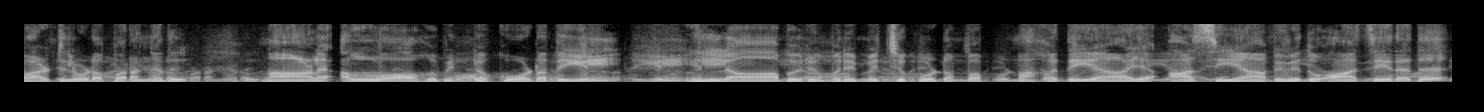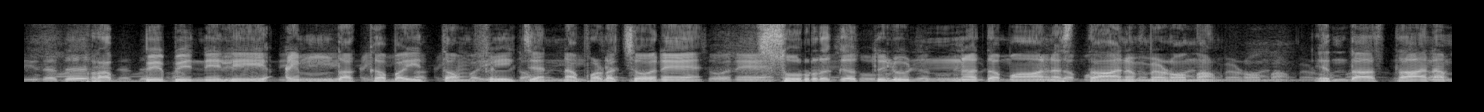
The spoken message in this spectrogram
പാട്ടിലൂടെ പറഞ്ഞത്. നാളെ അള്ളാഹുവിന്റെ കോടതിയിൽ എല്ലാവരും ഒരുമിച്ച് കൂടുമ്പോ മഹതിയായ ആസിയ ബിവി ദുആ ചെയ്തത് റബ്ബി ബിനിലി ഇൻദക ബൈത്തം ഫിൽ ജന്ന പടച്ചോനെ സ്വർഗത്തിൽ ഉന്നതമായ സ്ഥാനം വേണമെന്നാണ്. എന്താ സ്ഥാനം?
